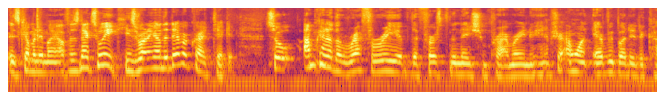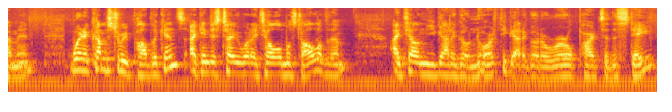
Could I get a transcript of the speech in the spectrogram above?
is coming to my office next week. He's running on the Democrat ticket. So I'm kind of the referee of the First in the Nation primary in New Hampshire. I want everybody to come in. When it comes to Republicans, I can just tell you what I tell almost all of them. I tell them you got to go north, you got to go to rural parts of the state,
